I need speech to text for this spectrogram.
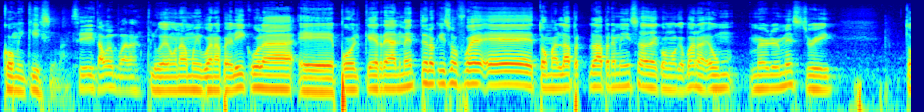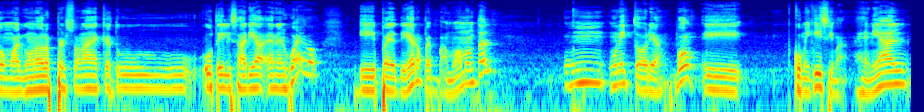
comiquísima. Sí, está muy buena. Clue es una muy buena película eh, porque realmente lo que hizo fue eh, tomar la, la premisa de como que, bueno, es un murder mystery. Tomó algunos de los personajes que tú utilizarías en el juego y pues dijeron, pues vamos a montar un- una historia. Boom, y comiquísima, genial.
